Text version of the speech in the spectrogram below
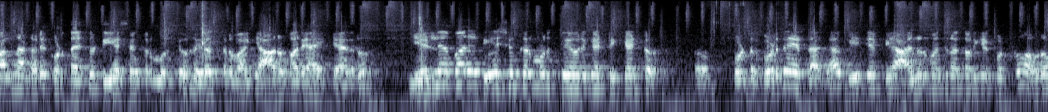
ಮಲೆನಾಡವರಿಗೆ ಕೊಡ್ತಾ ಇತ್ತು. ಡಿ ಎಸ್ ಶಂಕರಮೂರ್ತಿ ಅವರು ನಿರಂತರವಾಗಿ ಆರು ಬಾರಿ ಆಯ್ಕೆಯಾದರು. ಏಳನೇ ಬಾರಿ ಡಿ ಎಸ್ ಶಂಕರ್ ಮೂರ್ತಿ ಅವರಿಗೆ ಟಿಕೆಟ್ ಕೊಡದೇ ಇದ್ದಾಗ ಬಿಜೆಪಿ ಆನೂರ್ ಮಂಜುನಾಥ್ ಅವರಿಗೆ ಕೊಟ್ಟರು ಅವರು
